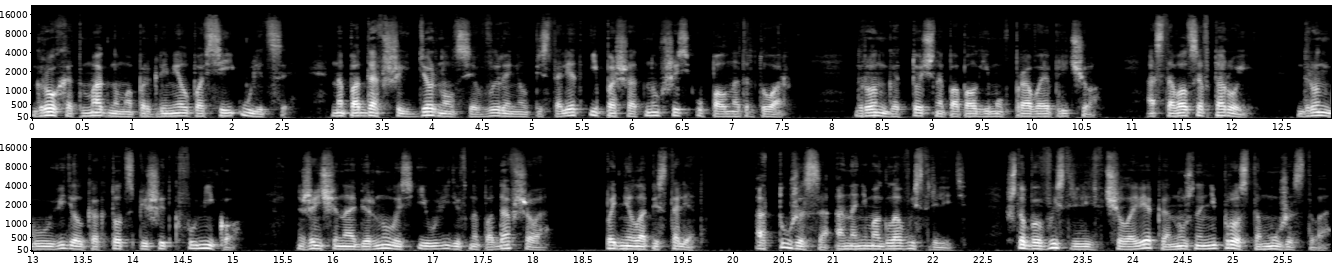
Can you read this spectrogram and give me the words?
Грохот магнума прогремел по всей улице. Нападавший дернулся, выронил пистолет и, пошатнувшись, упал на тротуар. Дронго точно попал ему в правое плечо. Оставался второй, Дронго увидел, как тот спешит к Фумико. Женщина обернулась и, увидев нападавшего, подняла пистолет. От ужаса она не могла выстрелить. Чтобы выстрелить в человека, нужно не просто мужество.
